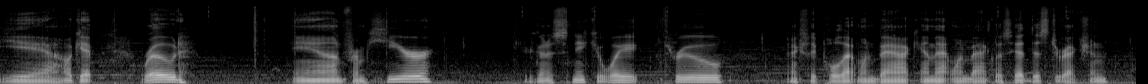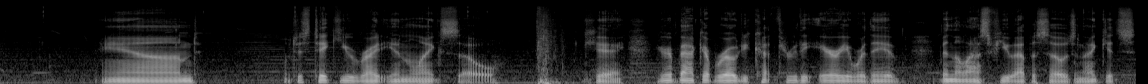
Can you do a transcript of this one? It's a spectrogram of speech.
Yeah, okay. Road. And from here, you're going to sneak your way through. Actually, pull that one back and that one back. Let's head this direction. And we'll just take you right in like so. Okay, you're a backup road. You cut through the area where they have been the last few episodes, and that gets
